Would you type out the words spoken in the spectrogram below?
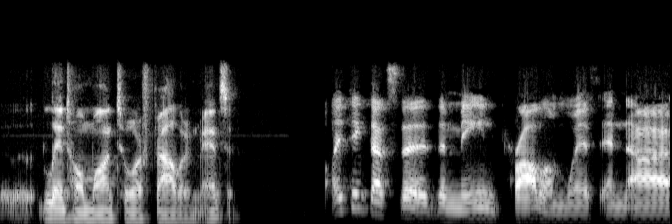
uh, Lindholm, Montour, Fowler, and Manson. I think that's the the main problem with, and uh,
